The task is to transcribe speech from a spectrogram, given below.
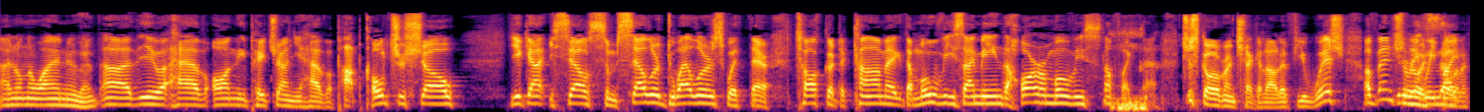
I don't know why I knew that. Uh, you have on the Patreon. You have a pop culture show. You got yourself some cellar dwellers with their talk of the comic, the movies. I mean, the horror movies, stuff like that. Just go over and check it out if you wish. Eventually, really we might, it.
